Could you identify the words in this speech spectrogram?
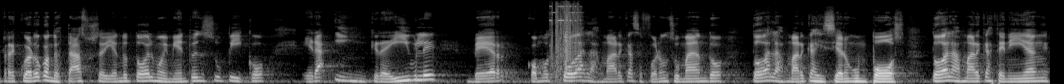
recuerdo cuando estaba sucediendo todo el movimiento en su pico, era increíble ver cómo todas las marcas se fueron sumando, todas las marcas hicieron un post, todas las marcas tenían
